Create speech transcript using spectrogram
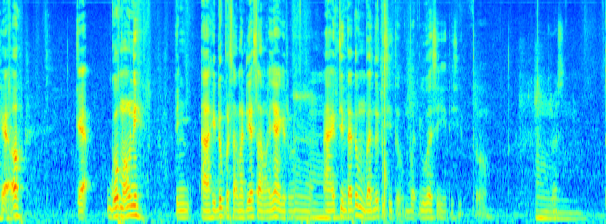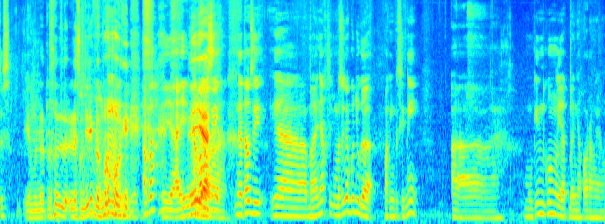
kayak oh kayak gue mau nih ting ah, hidup bersama dia selamanya gitu loh. Hmm. Nah, cinta itu membantu di situ buat gue sih di situ. Terus terus ya menurut lu, lu, lu sendiri belum ngomong nih. apa iya ini Iya. Nggak apa-apa sih nggak tahu sih ya banyak sih maksudnya gue juga makin ke sini eh mungkin gue ngelihat banyak orang yang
